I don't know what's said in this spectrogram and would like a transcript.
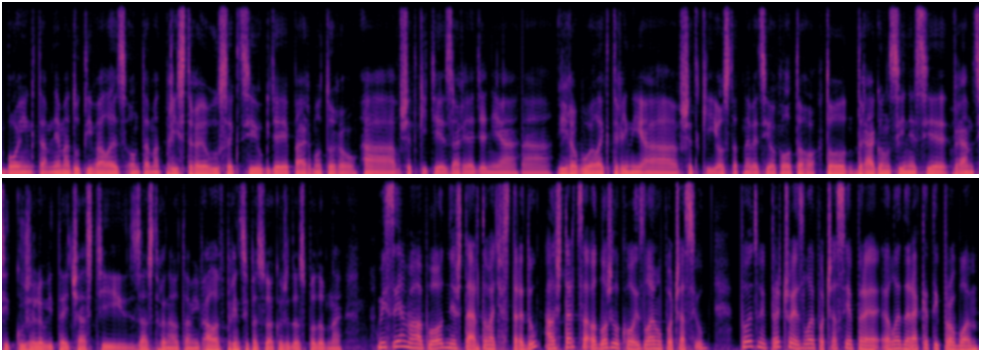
Boeing tam nemá dutý valec, on tam má prístrojovú sekciu, kde je pár motorov a všetky tie zariadenia na výrobu elektriny a všetky ostatné veci okolo toho. To Dragon si nesie v rámci kúžeľovitej časti s astronautami, ale v princípe sú sú akože dosť podobné. Misia mala pôvodne štartovať v stredu, ale štart sa odložil kvôli zlému počasiu. Povedz mi, prečo je zlé počasie pre LED rakety problém?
